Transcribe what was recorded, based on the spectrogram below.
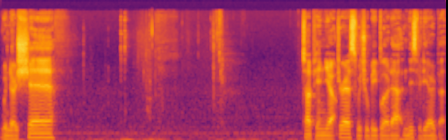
Windows share, type in your address, which will be blurred out in this video, but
